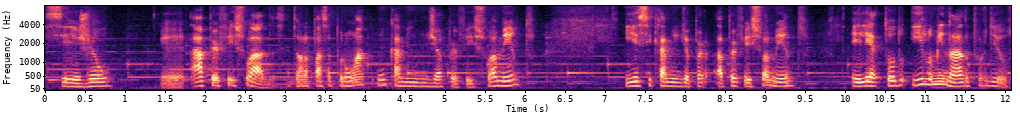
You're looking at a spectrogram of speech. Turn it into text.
sejam é, aperfeiçoadas. Então ela passa por um, um caminho de aperfeiçoamento e esse caminho de aperfeiçoamento ele é todo iluminado por Deus,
